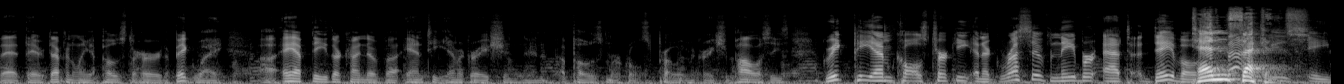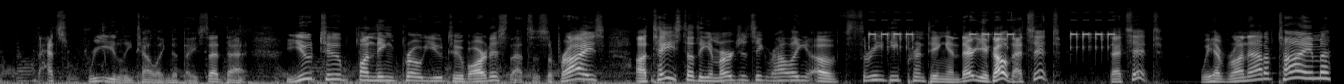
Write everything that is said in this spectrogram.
that they're definitely opposed to her in a big way. Uh, AFD, they're kind of uh, anti-immigration and oppose Merkel's pro-immigration policies. Greek PM calls Turkey an aggressive neighbor at Davos. 10 That seconds. a that's really telling that they said that. YouTube funding pro YouTube artists. That's a surprise. A taste of the emergency rally of 3D printing. And there you go. That's it. That's it. We have run out of time.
